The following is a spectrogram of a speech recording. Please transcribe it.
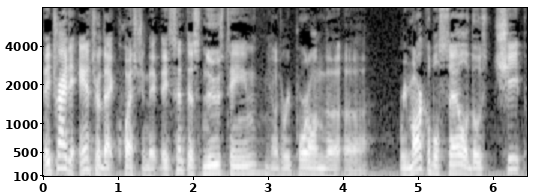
They tried to answer that question. They, they sent this news team, you know, to report on the uh, remarkable sale of those cheap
